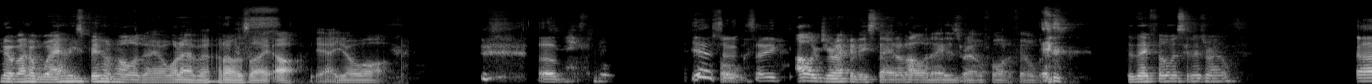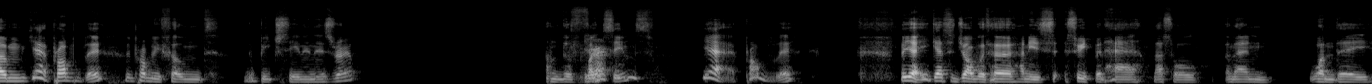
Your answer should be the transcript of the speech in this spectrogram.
no matter where he's been on holiday or whatever. And I was like, oh yeah, you know what? Um, yeah, so Oh. so he, How long do you reckon he stayed on holiday in Israel for to film this? Did they film this in Israel? um, yeah, probably they probably filmed the beach scene in Israel and the fight scenes. Yeah, probably. But yeah, he gets a job with her and he's sweeping hair. That's all. And then one day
